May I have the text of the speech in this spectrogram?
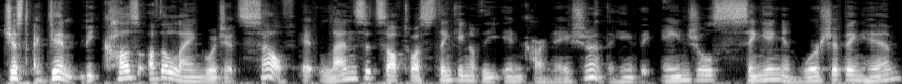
just again, because of the language itself, it lends itself to us thinking of the incarnation and thinking of the angels singing and worshiping him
